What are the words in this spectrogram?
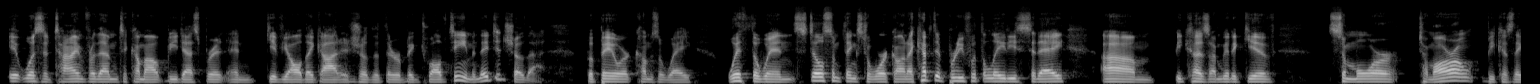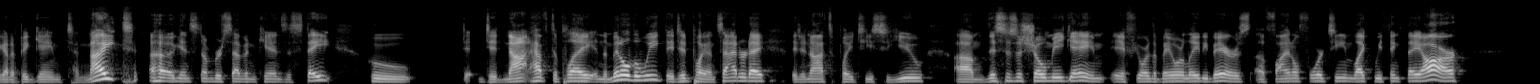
it was a time for them to come out, be desperate, and give you all they got and show that they're a Big 12 team. And they did show that. But Baylor comes away with the win. Still some things to work on. I kept it brief with the ladies today um, because I'm going to give some more tomorrow because they got a big game tonight uh, against number seven Kansas State, who d- did not have to play in the middle of the week. They did play on Saturday. They did not have to play TCU. Um, this is a show me game. If you're the Baylor Lady Bears, a Final Four team like we think they are,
